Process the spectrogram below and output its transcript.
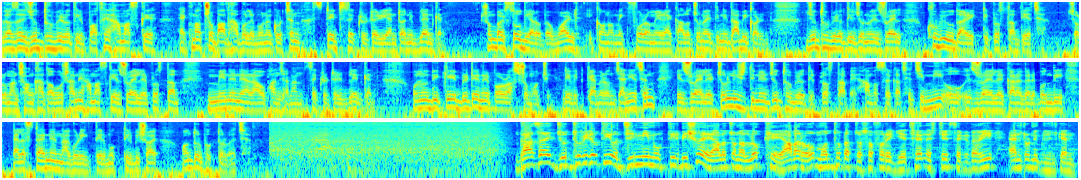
গাজায় যুদ্ধবিরতির পথে হামাসকে একমাত্র বাধা বলে মনে করছেন স্টেট সেক্রেটারি অ্যান্টনি ব্লেনকেন। সোমবার সৌদি আরবে ওয়ার্ল্ড ইকোনমিক ফোরামের এক আলোচনায় তিনি দাবি করেন, যুদ্ধবিরতির জন্য ইসরায়েল খুবই উদার একটি প্রস্তাব দিয়েছে। চলমান সংঘাত অবসানে হামাসকে ইসরায়েলের প্রস্তাব মেনে নেওয়ার আহ্বান জানান সেক্রেটারি ব্লিনকেন। অন্যদিকে ব্রিটেনের পররাষ্ট্রমন্ত্রী ডেভিড ক্যামেরন জানিয়েছেন, ইসরায়েলের চল্লিশ দিনের যুদ্ধবিরতির প্রস্তাবে হামাসের কাছে জিম্মি ও ইসরায়েলের কারাগারে বন্দী প্যালেস্টাইনের নাগরিকদের মুক্তির বিষয় অন্তর্ভুক্ত রয়েছে। গাজায় যুদ্ধবিরতি ও জিম্মি মুক্তির বিষয়ে আলোচনার লক্ষ্যে আবারও মধ্যপ্রাচ্য সফরে গিয়েছেন স্টেট সেক্রেটারি অ্যান্টনি ব্লিনকেন।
